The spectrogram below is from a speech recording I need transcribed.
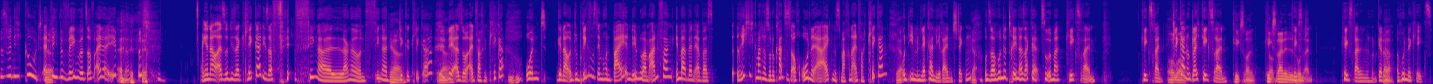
Das finde ich gut. Endlich bewegen wir uns auf einer Ebene. Genau, also dieser Klicker, dieser Fi- fingerlange und fingerdicke Ja. Klicker. Ja. Mhm. Nee, also einfach ein Klicker. Und genau, und du bringst es dem Hund bei, indem du am Anfang immer, wenn er was richtig gemacht hast, so du kannst es auch ohne Ereignis machen, einfach klickern Ja. und ihm ein Leckerli reinstecken. Ja. Unser Hundetrainer sagt dazu immer Keks rein. Keks rein. Oh, Klickern wow. und gleich Keks rein. Keks rein. Keks So, rein in den Keks Hund. rein. Keks rein in den Hund, genau. Ja. Hundekeks.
